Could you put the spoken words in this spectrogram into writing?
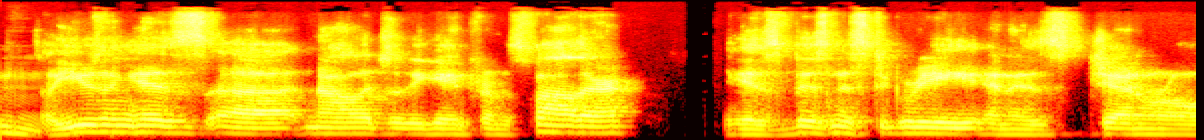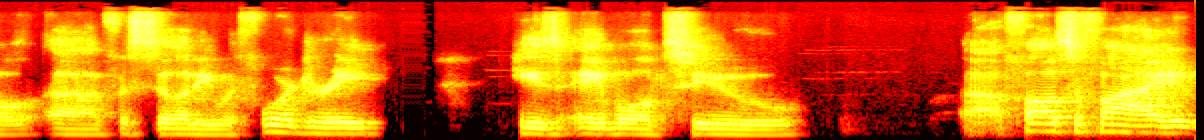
Mhm. So, using his uh, knowledge that he gained from his father, his business degree, and his general uh, facility with forgery, he's able to uh, falsify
